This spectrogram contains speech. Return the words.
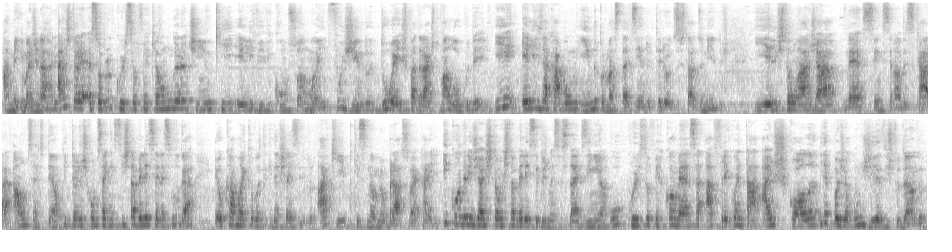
Amigo Imaginário. A história é sobre o Christopher, que é um garotinho que ele vive com sua mãe, fugindo do ex-padrasto maluco dele. E eles acabam indo pra uma cidadezinha do interior dos Estados Unidos, e eles estão lá já, né, sem sinal desse cara há um certo tempo, então eles conseguem se estabelecer nesse lugar. Eu, calma aí que eu vou ter que deixar esse livro aqui, porque senão meu braço vai cair. E quando eles já estão estabelecidos nessa cidadezinha, o Christopher começa a frequentar a escola, e depois de alguns dias estudando,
